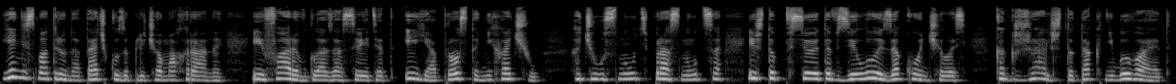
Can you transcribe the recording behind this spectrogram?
Я не смотрю на тачку за плечом охраны, и фары в глаза светят, и я просто не хочу. Хочу уснуть, проснуться, и чтоб все это взяло и закончилось. Как жаль, что так не бывает.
